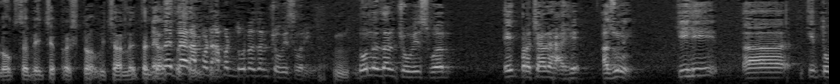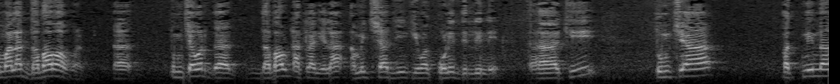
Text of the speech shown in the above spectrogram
लोकसभेचे प्रश्न विचारले तर जास्त आपण आपण दोन हजार चोवीस वर येऊ. दोन हजार चोवीस वर एक प्रचार आहे अजूनही. की ही की तुम्हाला दबावावर तुमच्यावर दबाव टाकला गेला अमित शहाजी किंवा कोणी दिल्लीने की तुमच्या पत्नींना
